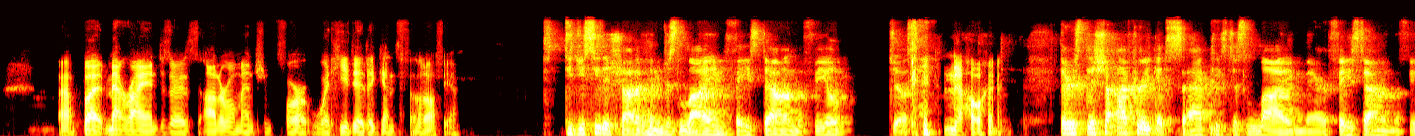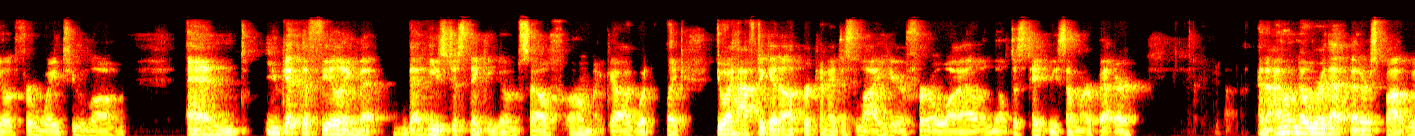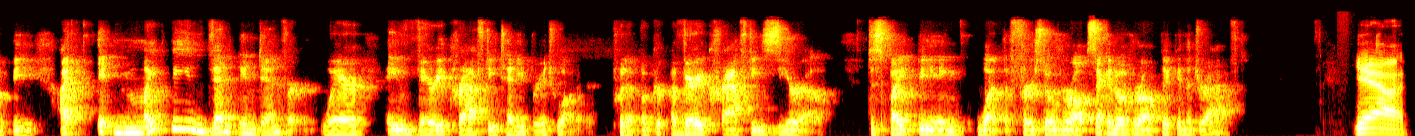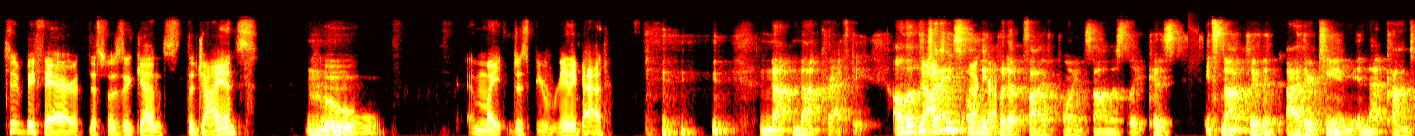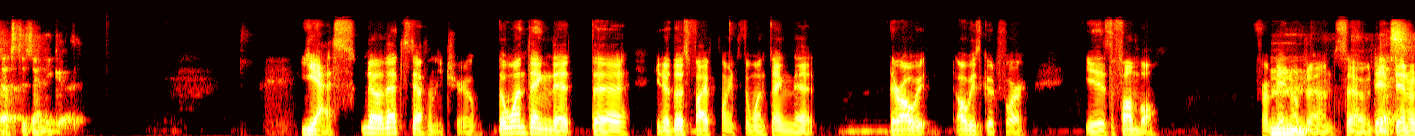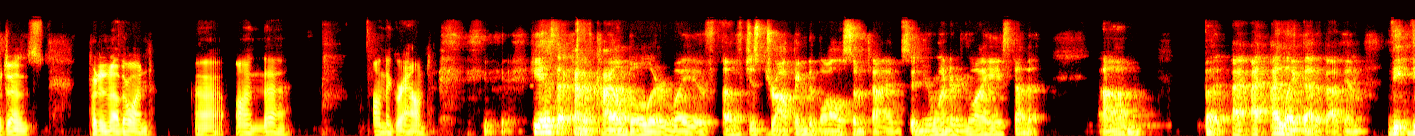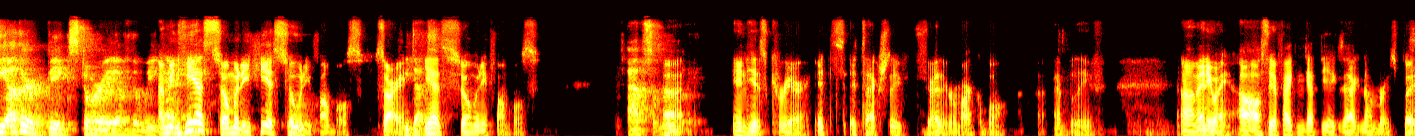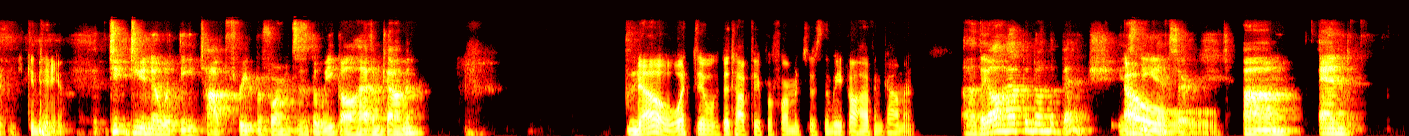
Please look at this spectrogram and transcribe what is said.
Uh, but Matt Ryan deserves honorable mention for what he did against Philadelphia. Did you see the shot of him just lying face down on the field? Just no. There's the shot after he gets sacked, he's just lying there face down on the field for way too long. And you get the feeling that that he's just thinking to himself, "Oh my God, what like do I have to get up or can I just lie here for a while and they'll just take me somewhere better?" And I don't know where that better spot would be. I it might be in in Denver, where a very crafty Teddy Bridgewater put up a, a very crafty zero despite being what the first overall, second overall pick in the draft. Yeah, to be fair, this was against the Giants, mm. who might just be really bad. not not crafty. Although the not, Giants not only crafty. put up five points, honestly, because it's not clear that either team in that contest is any good. Yes, no, that's definitely true. The one thing that the you know those five points, the one thing that they're always always good for is a fumble from mm. Daniel Jones. So da- yes. Daniel Jones put another one uh, on the on the ground. he has that kind of Kyle Boller way of of just dropping the ball sometimes, and you're wondering why he's done it. Um, but I, I, I, like that about him. The the other big story of the week. I mean, I he has so many. He has so Ooh, many fumbles. Sorry, he, he, has so many fumbles. Absolutely. Uh, in his career, it's it's actually fairly remarkable, I believe. Um, anyway, I'll, I'll, see if I can get the exact numbers, but continue. do, do you know what the top three performances of the week all have in common? No. What do the top three performances of the week all have in common? Uh, they all happened on the bench, is oh. the answer. Um, and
